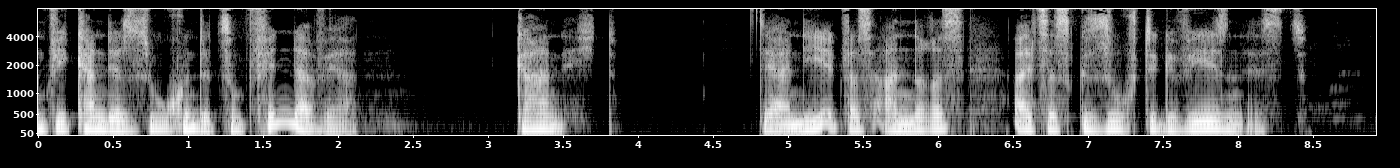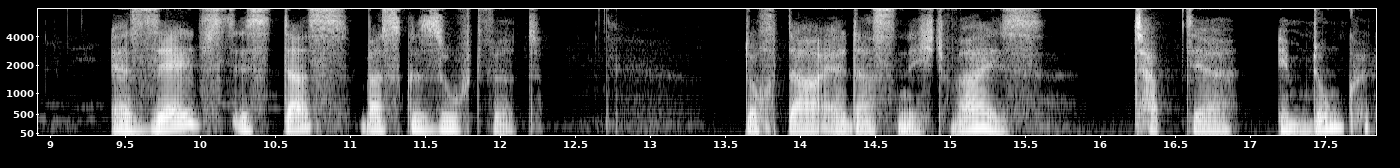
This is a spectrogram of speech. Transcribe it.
Und wie kann der Suchende zum Finder werden? Gar nicht. Der nie etwas anderes als das Gesuchte gewesen ist. Er selbst ist das, was gesucht wird. Doch da er das nicht weiß, tappt er im Dunkeln,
